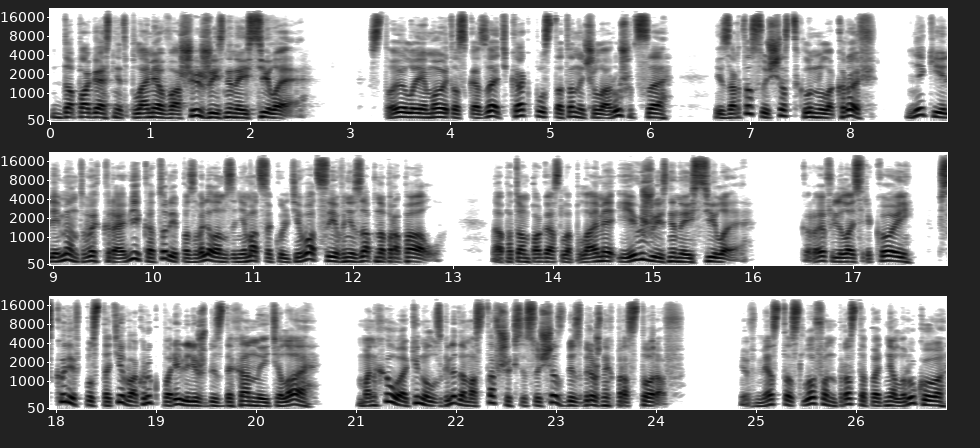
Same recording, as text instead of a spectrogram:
да погаснет пламя вашей жизненной силы!» Стоило ему это сказать, как пустота начала рушиться, изо рта существ хлынула кровь, некий элемент в их крови, который позволял им заниматься культивацией, внезапно пропал. А потом погасло пламя и их жизненной силы. Кровь лилась рекой. Вскоре в пустоте вокруг парили лишь бездыханные тела. Манхау окинул взглядом оставшихся существ безбрежных просторов. Вместо слов он просто поднял руку.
